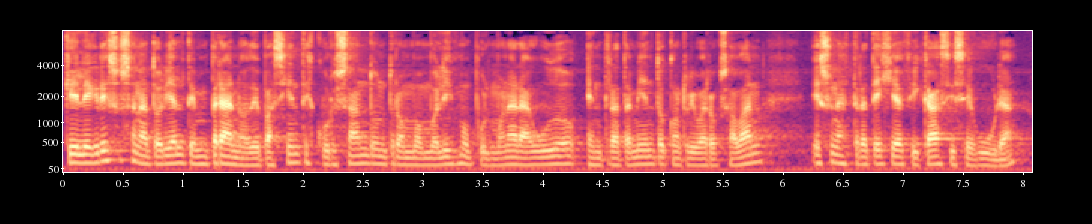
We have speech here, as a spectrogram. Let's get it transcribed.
que el egreso sanatorial temprano de pacientes cursando un trombombolismo pulmonar agudo en tratamiento con rivaroxaban es una estrategia eficaz y segura,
